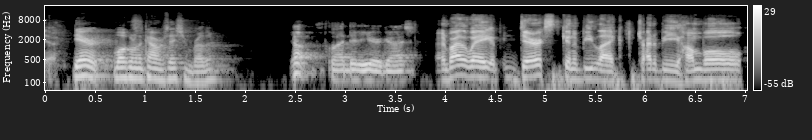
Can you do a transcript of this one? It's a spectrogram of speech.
yeah. Derek welcome to the conversation brother. Yep, glad to be here, guys. And by the way, Derek's gonna be like try to be humble,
